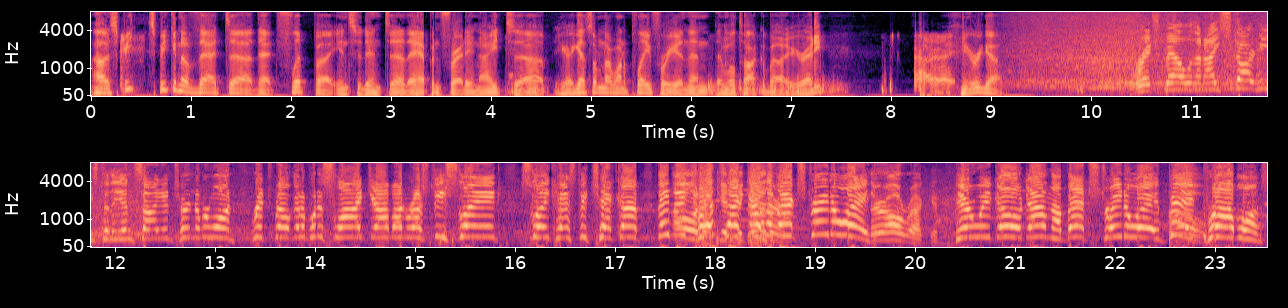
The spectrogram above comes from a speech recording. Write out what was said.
Uh, speak, speaking of that uh, that flip uh, incident uh, that happened Friday night, uh, here I got something I want to play for you, and then then we'll talk about it. You ready? all right. Here we go. Rich Bell with a nice start. He's to the inside in turn number one. Rich Bell going to put a slide job on Rusty Slink. Slink has to check up. They make Oh, they get contact down the together. back straightaway. They're all wrecking. Here we go down the back straightaway. Big Oh. problems.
